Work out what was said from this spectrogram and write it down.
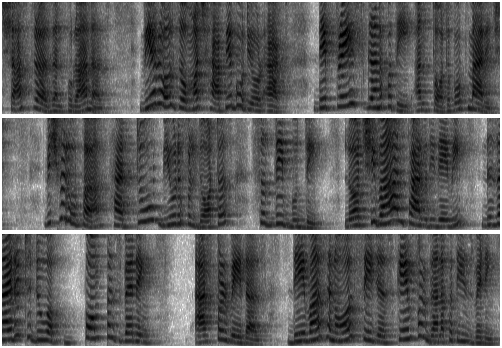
Shastras, and Puranas. We are also much happy about your act. They praised Ganapati and thought about marriage. Vishwarupa had two beautiful daughters, Siddhi Buddhi. Lord Shiva and Parvati Devi decided to do a pompous wedding as per Vedas. Devas and all sages came for Ganapati's wedding.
